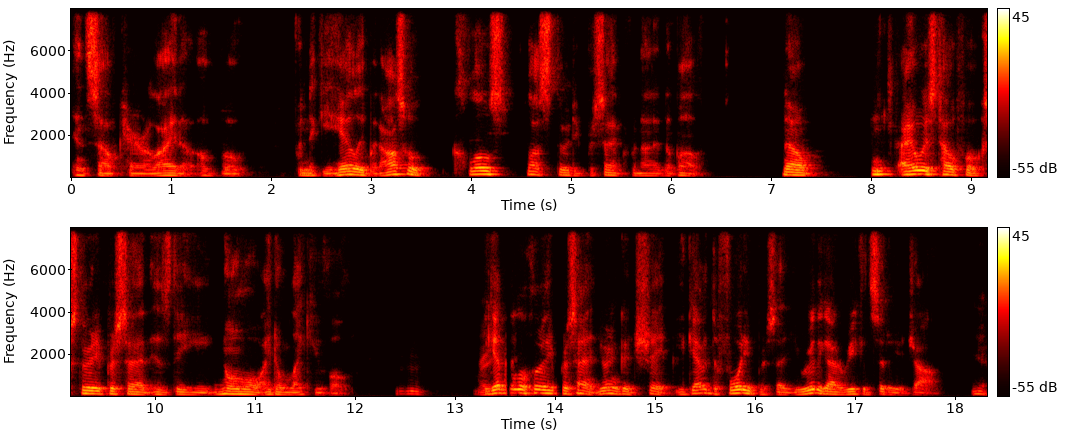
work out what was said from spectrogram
in South Carolina of vote for Nikki Haley, but also close plus 30% for none and above. Now, I always tell folks 30% is the normal I don't like you vote. Mm-hmm. Right. You get below 30%, you're in good shape. You get it to 40%, you really got to reconsider your job. Yeah.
